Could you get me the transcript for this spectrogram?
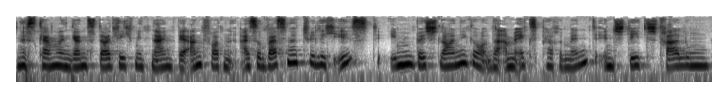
das kann man ganz deutlich mit Nein beantworten. Also was natürlich ist, im Beschleuniger oder am Experiment entsteht Strahlung,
